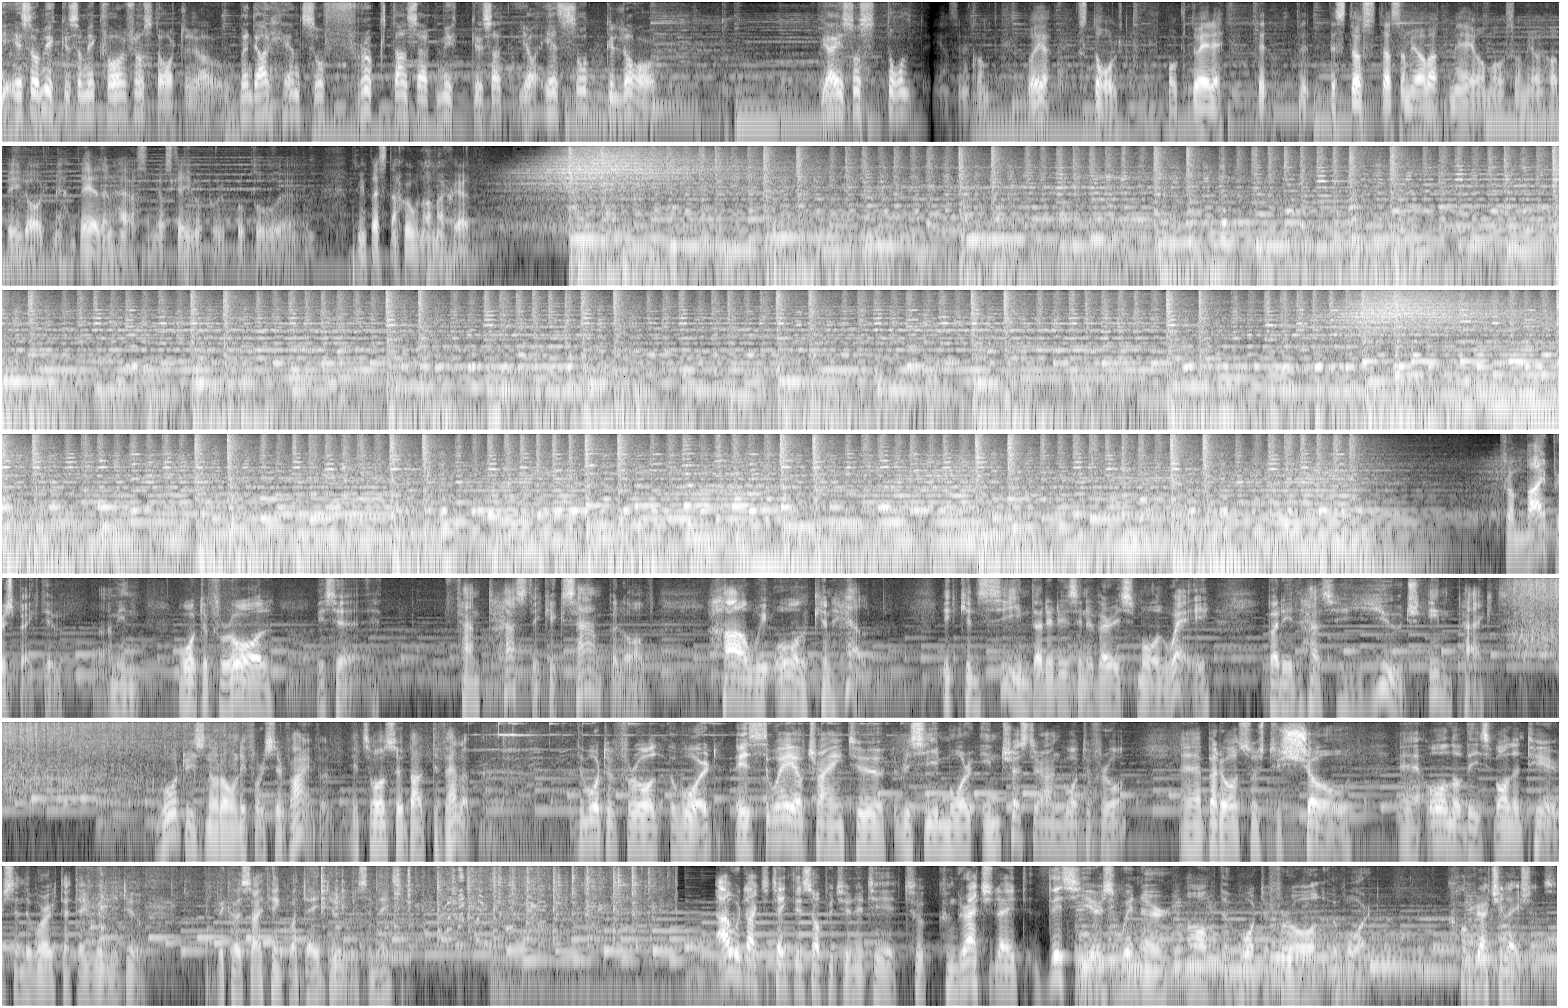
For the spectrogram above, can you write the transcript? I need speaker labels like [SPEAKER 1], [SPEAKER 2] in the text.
[SPEAKER 1] Det är så mycket som är kvar från starten, men det har hänt så fruktansvärt mycket så att jag är så glad. Jag är så stolt.
[SPEAKER 2] Då är jag stolt och då är det det, det det, största som jag har varit med om och som jag har bidragit med, det är den här som jag skriver på, på, på eh, min presentation av mig själv.
[SPEAKER 3] From my perspective, I mean, Water for All is a fantastic example of how we all can help. It can seem that it is in a very small way, but it has a huge impact. Water is not only for survival, it's also about development. The Water for All award is a way of trying to receive more interest around Water for All, uh, but also to show uh, all of these volunteers and the work that they really do. Because I think what they do is amazing. I would like to take this opportunity to congratulate this year's winner of the Water for All award. Congratulations.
